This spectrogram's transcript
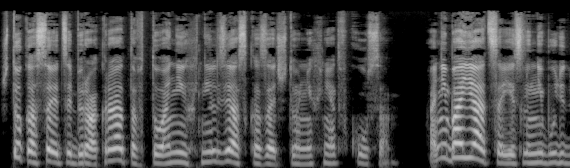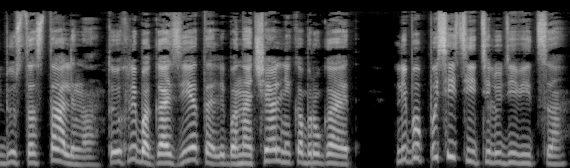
Что касается бюрократов, то о них нельзя сказать, что у них нет вкуса. Они боятся, если не будет бюста Сталина, то их либо газета, либо начальник обругает, либо посетитель удивится.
